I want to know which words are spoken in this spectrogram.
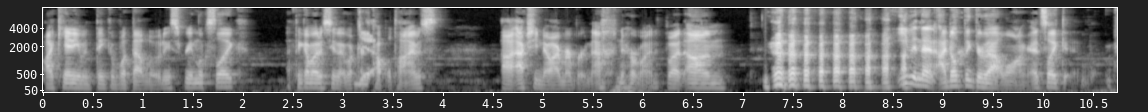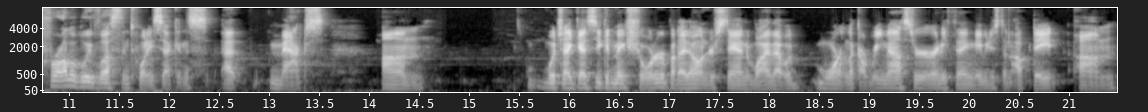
I can't even think of what that loading screen looks like. I think I might have seen it like a couple times. Uh, actually, no, I remember it now. Never mind. But um, even then, I don't think they're that long. It's like probably less than 20 seconds at max. Um, which I guess you could make shorter, but I don't understand why that would warrant like a remaster or anything. Maybe just an update. Um,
